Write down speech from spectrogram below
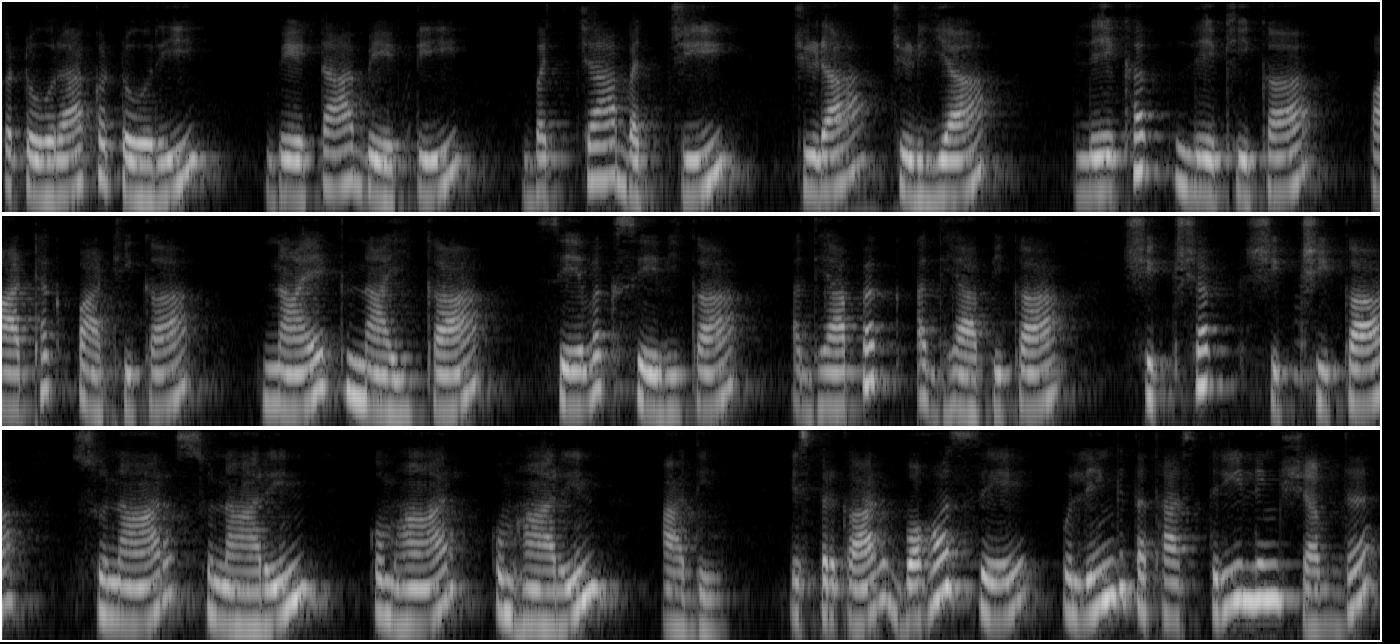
कटोरा, कटोरी, बेटा, बेटी, बच्चा, बच्ची, चिड़ा, चिड़िया, लेखक, लेखिका, पाठक, पाठिका, नायक, नायिका, सेवक, सेविका, अध्यापक, अध्यापिका शिक्षक, शिक्षिका, सुनार, सुनारिन, कुम्हार, कुम्हारिन आदि। इस प्रकार बहुत से पुलिंग तथा स्त्रीलिंग शब्द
